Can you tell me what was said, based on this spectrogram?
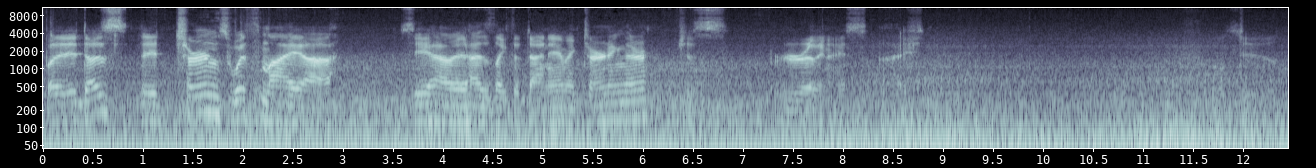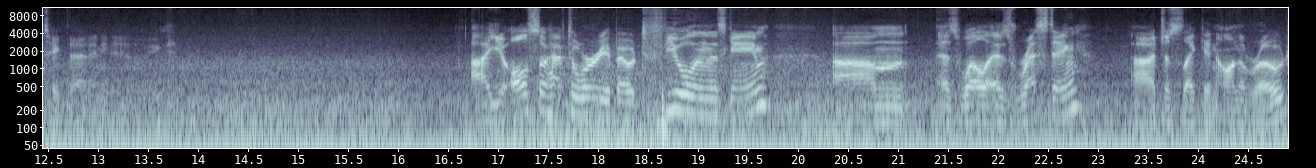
But it does. It turns with my. Uh, see how it has like the dynamic turning there, which is really nice. I, will do, take that any day of the week. Uh, you also have to worry about fuel in this game um, as well as resting, uh, just like in on the road,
